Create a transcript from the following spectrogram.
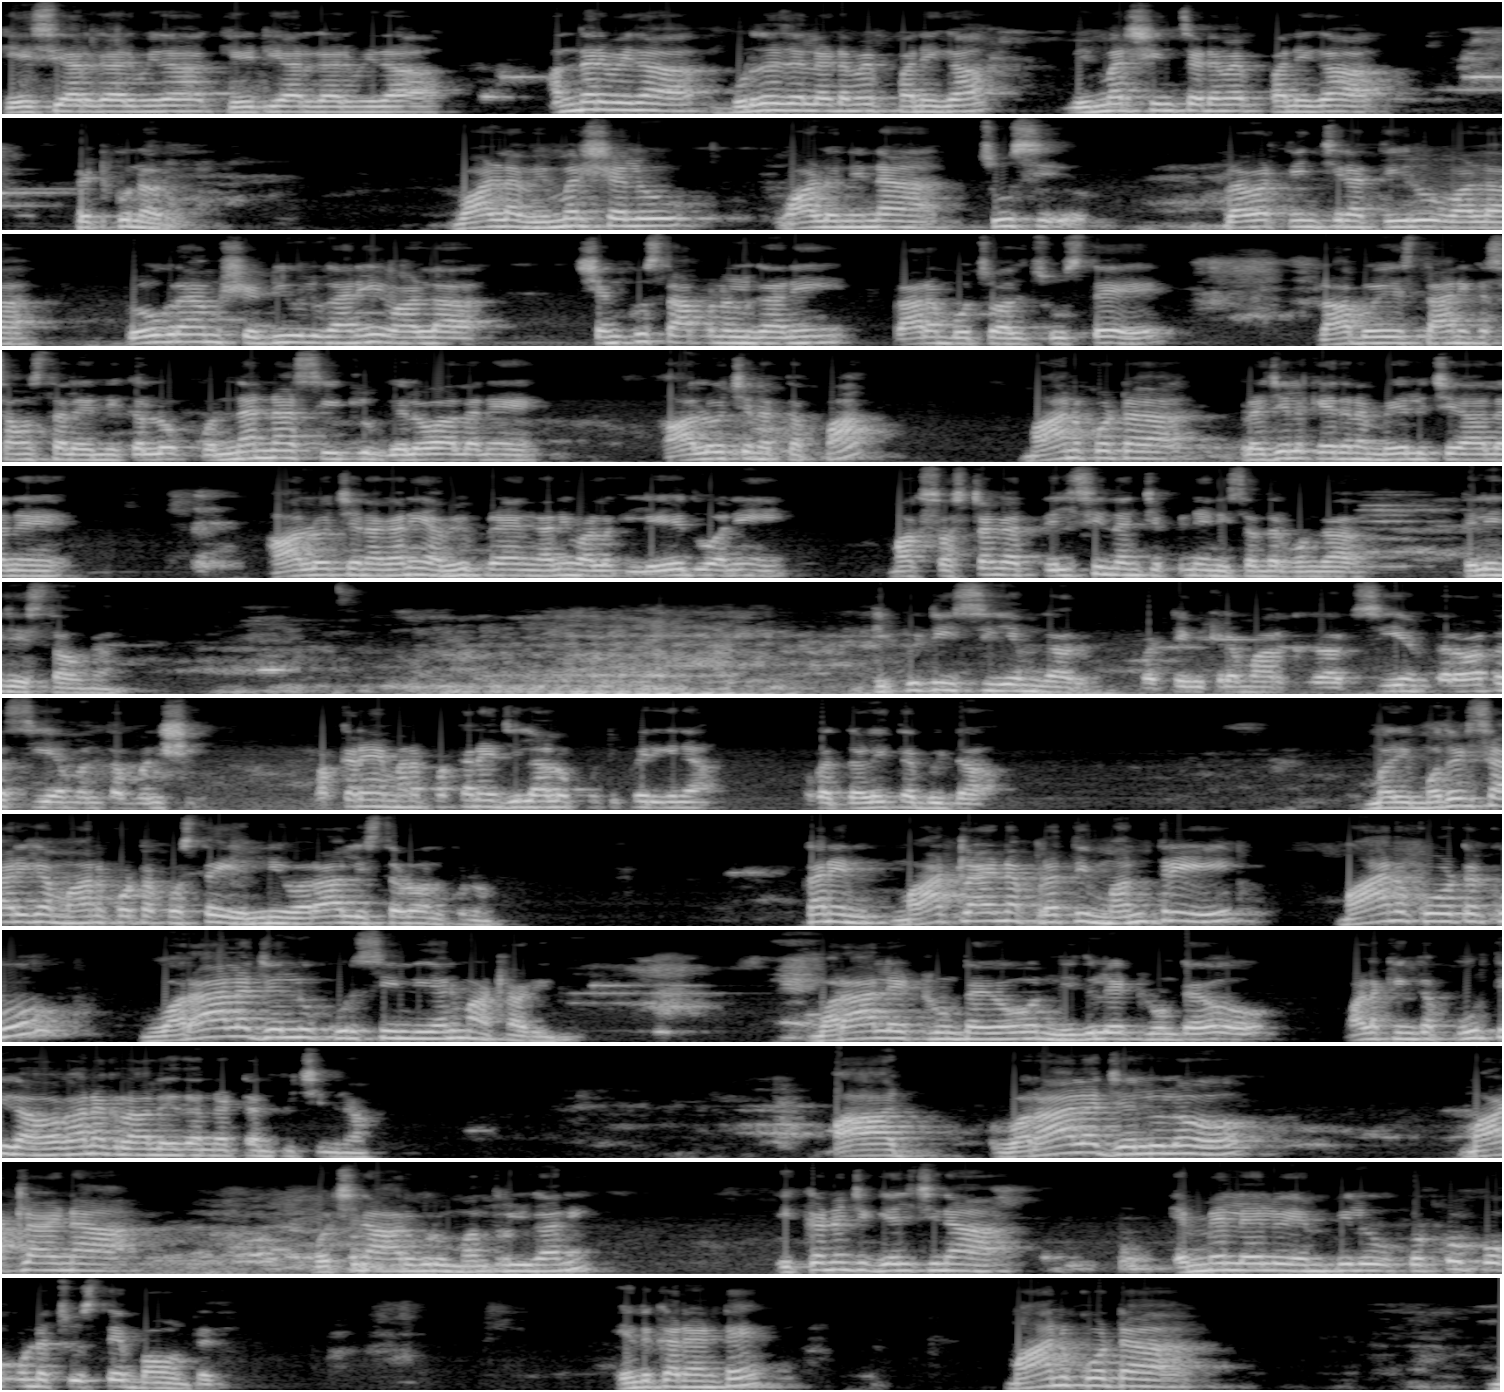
కేసీఆర్ గారి మీద కేటీఆర్ గారి మీద అందరి మీద బురద జల్లడమే పనిగా విమర్శించడమే పనిగా పెట్టుకున్నారు. వాళ్ళ విమర్శలు వాళ్ళు నిన్న చూసి ప్రవర్తించిన తీరు వాళ్ళ ప్రోగ్రామ్ షెడ్యూల్ కానీ వాళ్ళ శంకుస్థాపనలు కానీ ప్రారంభోత్సవాలు చూస్తే రాబోయే స్థానిక సంస్థల ఎన్నికల్లో కొన్నన్నా సీట్లు గెలవాలనే ఆలోచన తప్ప మానకోట ప్రజలకు ఏదైనా మేలు చేయాలనే ఆలోచన కానీ అభిప్రాయం కానీ వాళ్ళకి లేదు అని మాకు స్పష్టంగా తెలిసిందని చెప్పి నేను ఈ సందర్భంగా తెలియజేస్తా ఉన్నాను డిప్యూటీ సీఎం గారు బట్టి విక్రమార్క గారు సీఎం తర్వాత సీఎం అంత మనిషి. పక్కనే మన పక్కనే జిల్లాలో పుట్టి పెరిగిన ఒక దళిత బిడ్డ. మరి మొదటిసారిగా మానకోటకు వస్తే ఎన్ని వరాలు ఇస్తాడో అనుకున్నాం. కానీ మాట్లాడిన ప్రతి మంత్రి మానకోటకు వరాల జల్లు కురిసింది అని మాట్లాడింది వరాలు ఎట్లుంటాయో నిధులు ఎట్లుంటాయో వాళ్ళకి ఇంకా పూర్తిగా అవగాహనకు రాలేదన్నట్టు అనిపించింది నాకు. ఆ వరాల జల్లులో మాట్లాడిన వచ్చిన ఆరుగురు మంత్రులు కానీ ఇక్కడి నుంచి గెలిచిన ఎమ్మెల్యేలు ఎంపీలు కొట్టుకోపోకుండా చూస్తే బాగుంటుంది. ఎందుకనంటే మానుకోట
